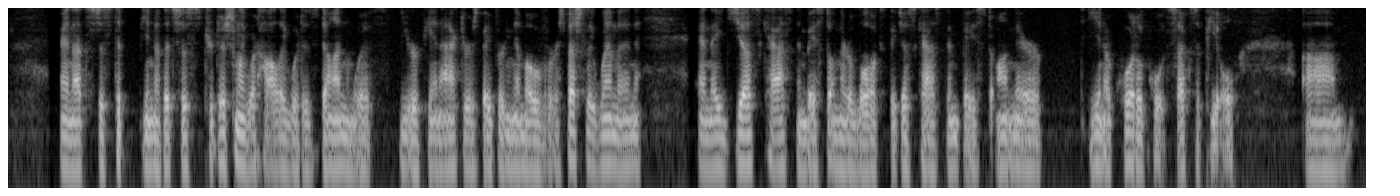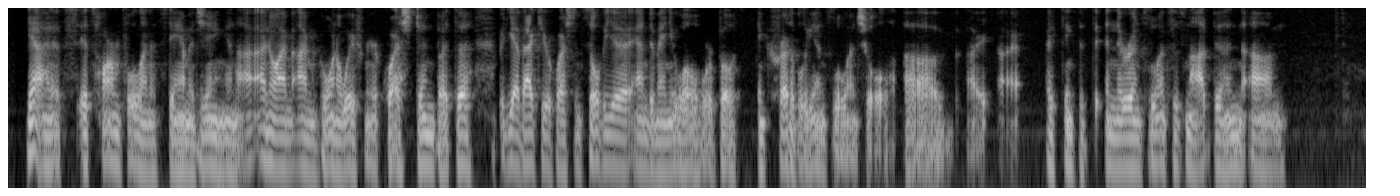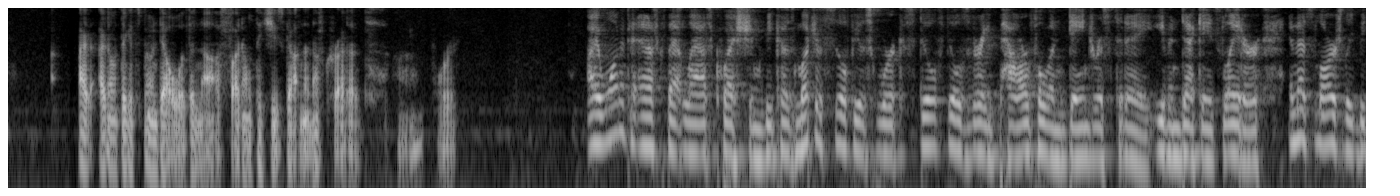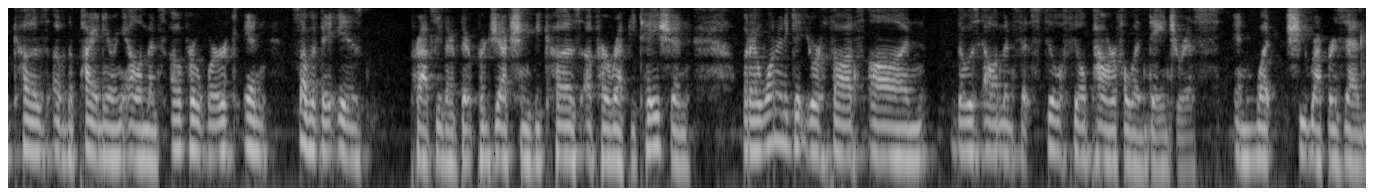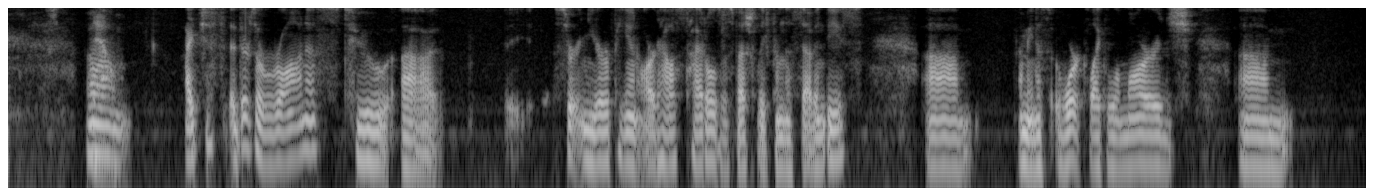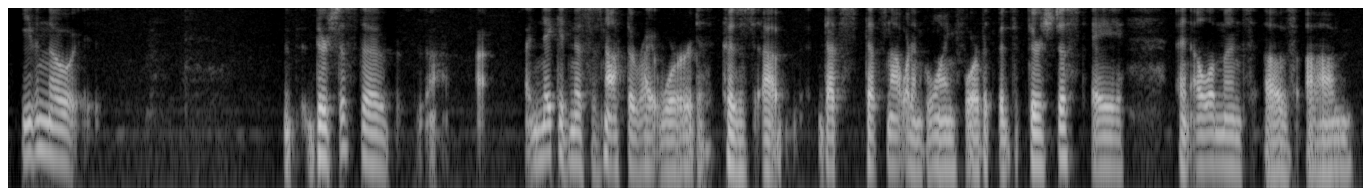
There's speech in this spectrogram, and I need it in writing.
and that's just you know that's just traditionally what Hollywood has done with European actors. They bring them over, especially women, and they just cast them based on their looks. They just cast them based on their you know quote unquote sex appeal. Um, yeah, and it's it's harmful and it's damaging. And I, I know I'm, I'm going away from your question, but uh, but yeah, back to your question. Sylvia and Emmanuelle were both incredibly influential. Uh, I, I, I think that and their influence has not been um, I, I, don't think it's been dealt with enough. I don't think she's gotten enough credit uh, for it. I wanted to ask that last question because much of Sylvia's work still feels very powerful and dangerous today, even decades later, and that's largely because of the pioneering elements of her work, and some of it is perhaps even a bit projection because of her reputation. But I wanted to get your thoughts on those elements that still feel powerful and dangerous and what she represents now. Um, I just there's a rawness to uh, certain European art house titles, especially from the '70s. Um, I mean, a work like La Marge, um, even though there's just a, a, nakedness is not the right word because uh, that's that's not what I'm going for. But but there's just a an element of um,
